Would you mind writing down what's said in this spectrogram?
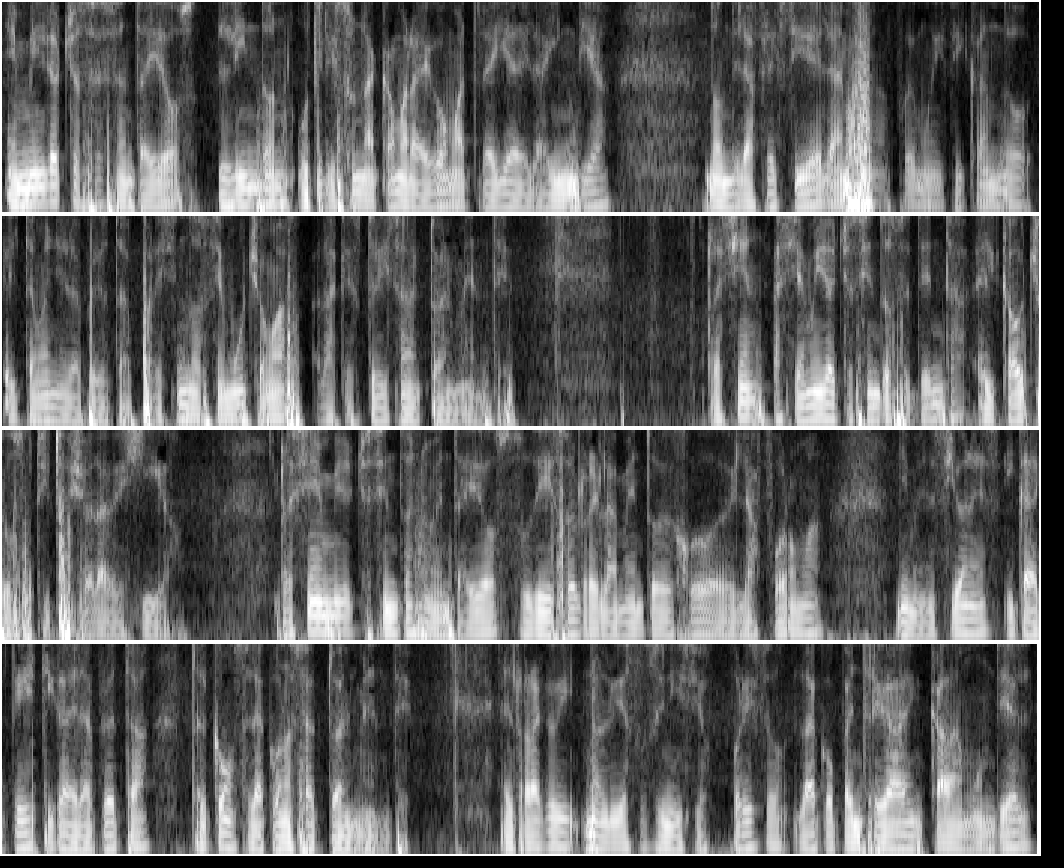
En 1862, Lyndon utilizó una cámara de goma traída de la India donde la flexibilidad de la misma fue modificando el tamaño de la pelota, pareciéndose mucho más a las que se utilizan actualmente. Recién, hacia 1870, el caucho sustituyó a la vejiga. Recién en 1892 se utilizó el reglamento de juego de la forma, dimensiones y características de la pelota tal como se la conoce actualmente. El rugby no olvida sus inicios, por eso la copa entregada en cada mundial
